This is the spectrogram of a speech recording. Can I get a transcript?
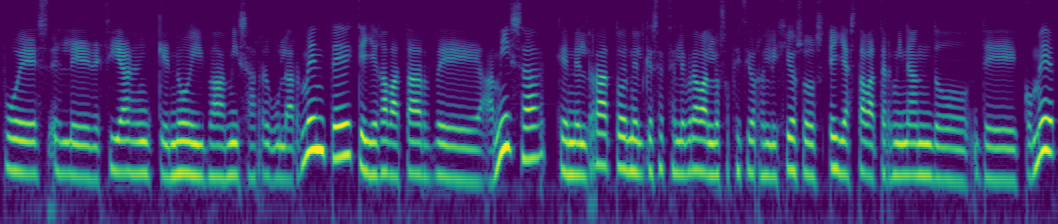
pues eh, le decían que no iba a misa regularmente, que llegaba tarde a misa, que en el rato en el que se celebraban los oficios religiosos ella estaba terminando de comer,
